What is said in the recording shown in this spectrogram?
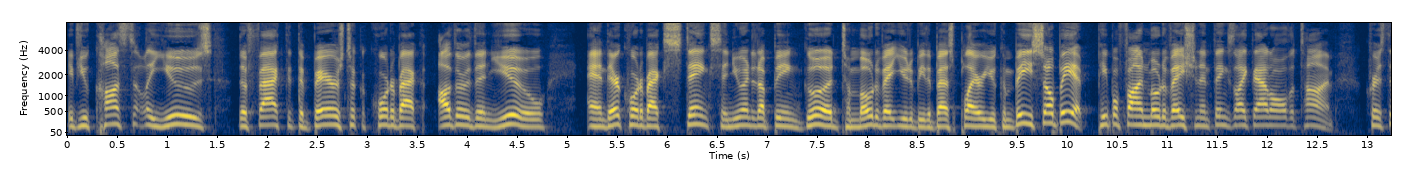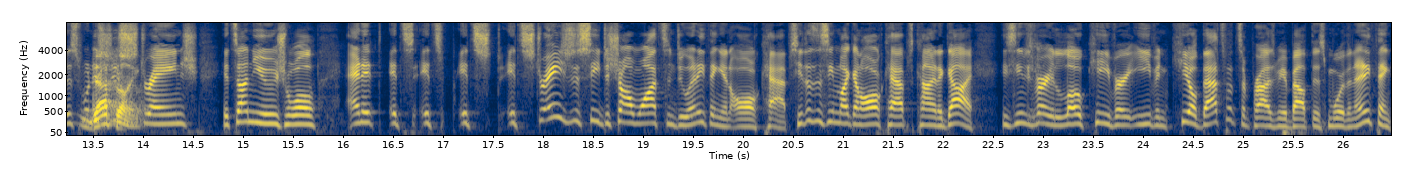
If you constantly use the fact that the Bears took a quarterback other than you and their quarterback stinks and you ended up being good to motivate you to be the best player you can be, so be it. People find motivation and things like that all the time. Chris. This one Definitely. is just strange. It's unusual, and it it's it's it's it's strange to see Deshaun Watson do anything in all caps. He doesn't seem like an all caps kind of guy. He seems very low key, very even keeled. That's what surprised me about this more than anything.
